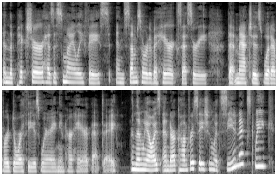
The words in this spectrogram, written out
And the picture has a smiley face and some sort of a hair accessory that matches whatever Dorothy is wearing in her hair that day. And then we always end our conversation with see you next week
